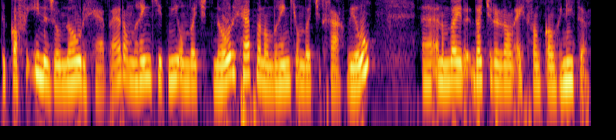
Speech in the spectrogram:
de cafeïne zo nodig heb. Hè. Dan drink je het niet omdat je het nodig hebt, maar dan drink je omdat je het graag wil. Uh, en omdat je, dat je er dan echt van kan genieten.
